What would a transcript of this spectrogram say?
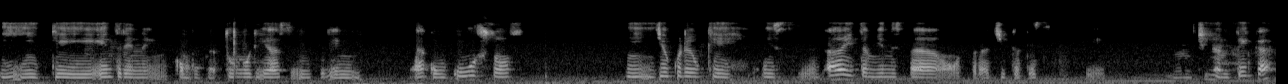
y que entren en convocatorias, entren a concursos y yo creo que es ah y también está otra chica que es eh, chinanteca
